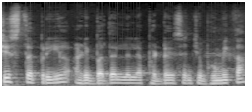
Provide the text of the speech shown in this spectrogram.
शिस्तप्रिय आणि बदललेल्या फडणवीसांची भूमिका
